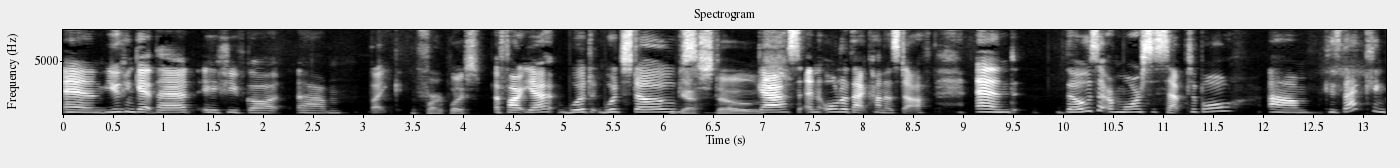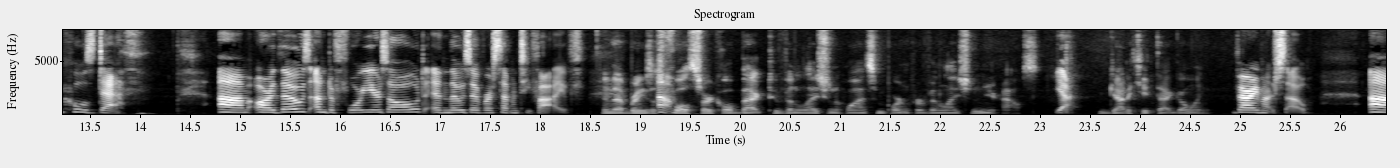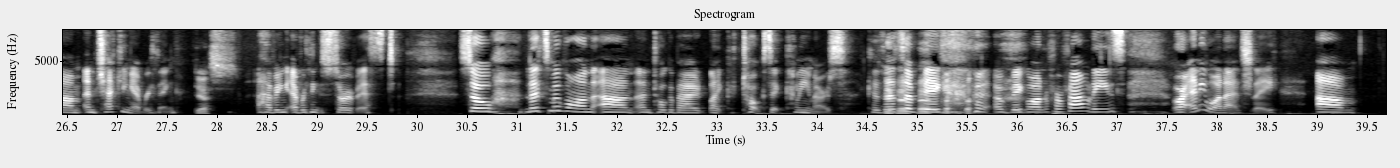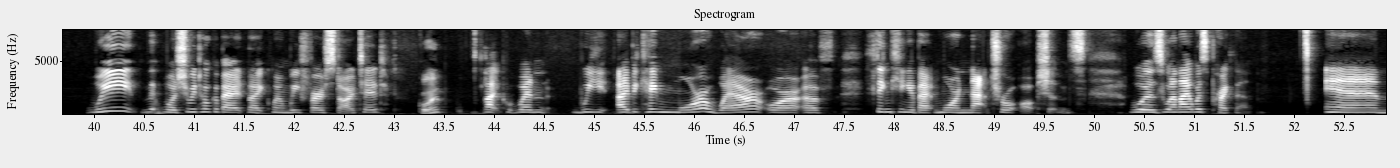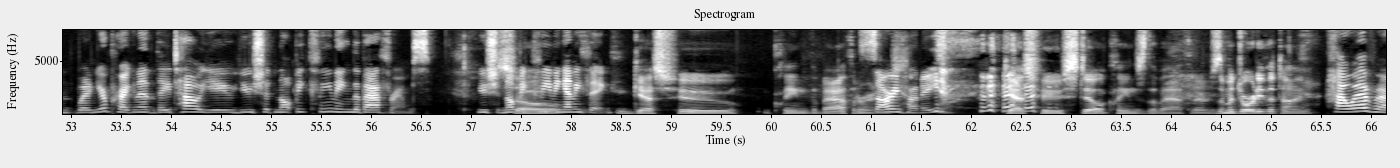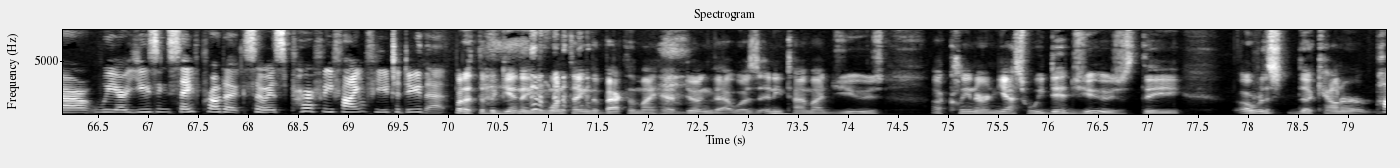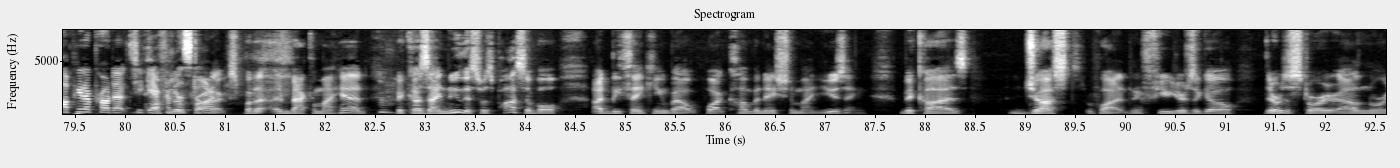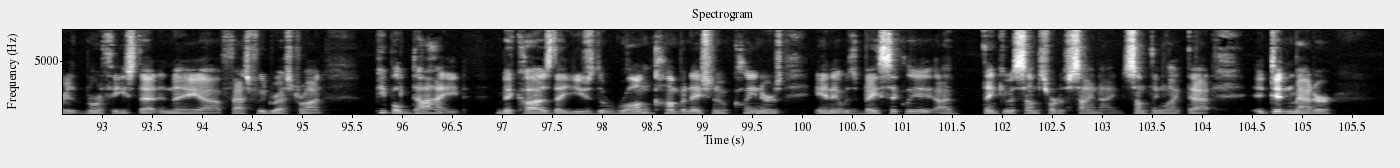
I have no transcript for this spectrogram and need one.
and you can get that if you've got um, like The fireplace, a fire, yeah, wood wood stoves, gas stoves, gas and all of that kind of stuff and those that are more susceptible um because that can cause death um are those under four years old and those over 75 and that brings us Um, full circle back to ventilation. of Why it's important for ventilation in your house. Yeah. you got to keep that going. very much so um and checking everything Yes, having everything serviced so let's move on and, and talk about like toxic cleaners because that's a big a big one for families or anyone actually um we well should we talk about like when we first started go ahead. like when we i became more aware or of thinking about more natural options was when i was pregnant And when you're pregnant, they tell you you should not be cleaning the bathrooms. You should not be cleaning anything. Guess who cleaned the bathrooms? Sorry, honey. Guess who still cleans the bathrooms? The majority of the time. However, we are using safe products, so it's perfectly fine for you to do that. But at the beginning, one thing in the back of my head doing that was anytime I'd use a cleaner, and yes, we did use the over the, the counter Popular products you get from popular the store. products. But uh, in the back of my head, Mm. because I knew this was possible, I'd be thinking about what combination am I using? Because just what a few years ago, there was a story out in the Northeast that in a uh, fast food restaurant, people died because they used the wrong combination of cleaners, and it was basically, I think it was some sort of cyanide, something like that. It didn't matter.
